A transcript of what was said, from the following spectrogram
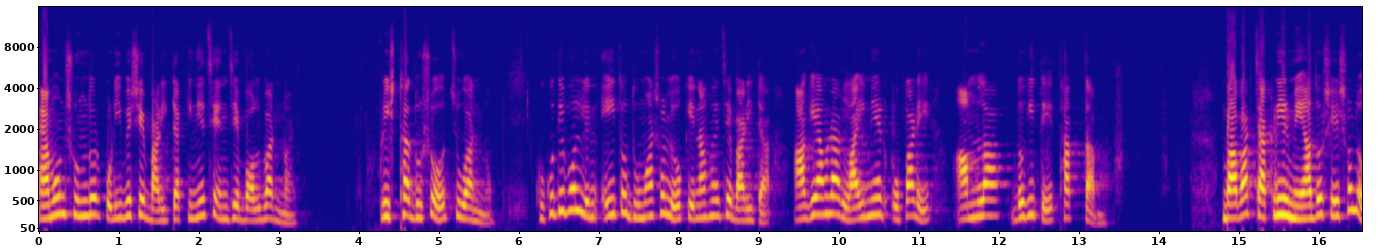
এমন সুন্দর পরিবেশে বাড়িটা কিনেছেন যে বলবার নয়। পৃষ্ঠা দুশো চুয়ান্ন। কুকুদি বললেন, এই তো দু মাস হলো কেনা হয়েছে বাড়িটা। আগে আমরা লাইনের ওপারে আমলা দহিতে থাকতাম। বাবার চাকরির মেয়াদও শেষ হলো,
